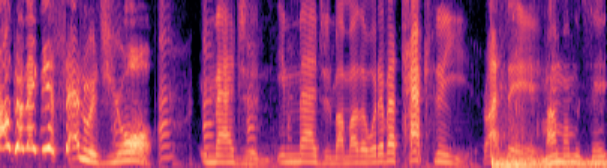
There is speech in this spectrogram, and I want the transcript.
I'm gonna make me a sandwich. Yo. Ah, imagine, ah. imagine my mother would have attacked me right there. My mom would say,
